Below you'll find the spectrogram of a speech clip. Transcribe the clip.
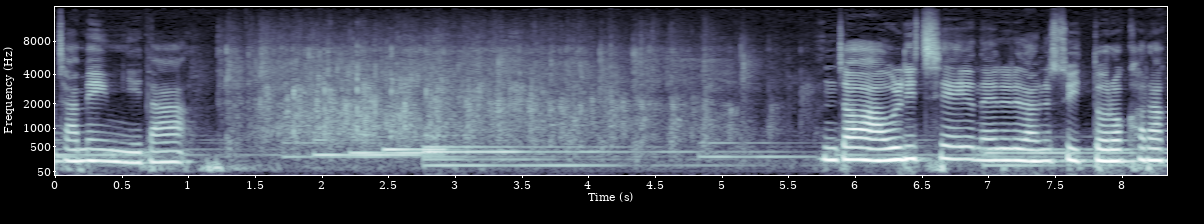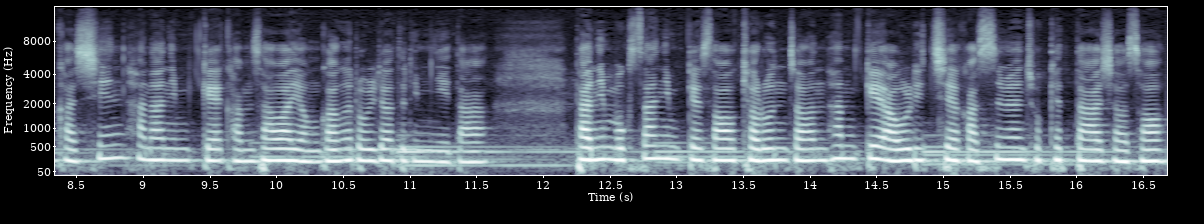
자매입니다. 먼저 아울리치의 은혜를 나눌 수 있도록 허락하신 하나님께 감사와 영광을 올려드립니다. 담임 목사님께서 결혼 전 함께 아울리치에 갔으면 좋겠다 하셔서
